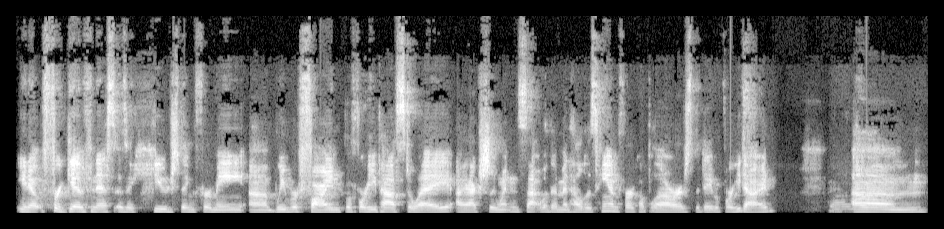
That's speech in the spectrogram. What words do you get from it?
You know, forgiveness is a huge thing for me. Um, we were fine before he passed away. I actually went and sat with him and held his hand for a couple hours the day before he died. Wow. Um,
